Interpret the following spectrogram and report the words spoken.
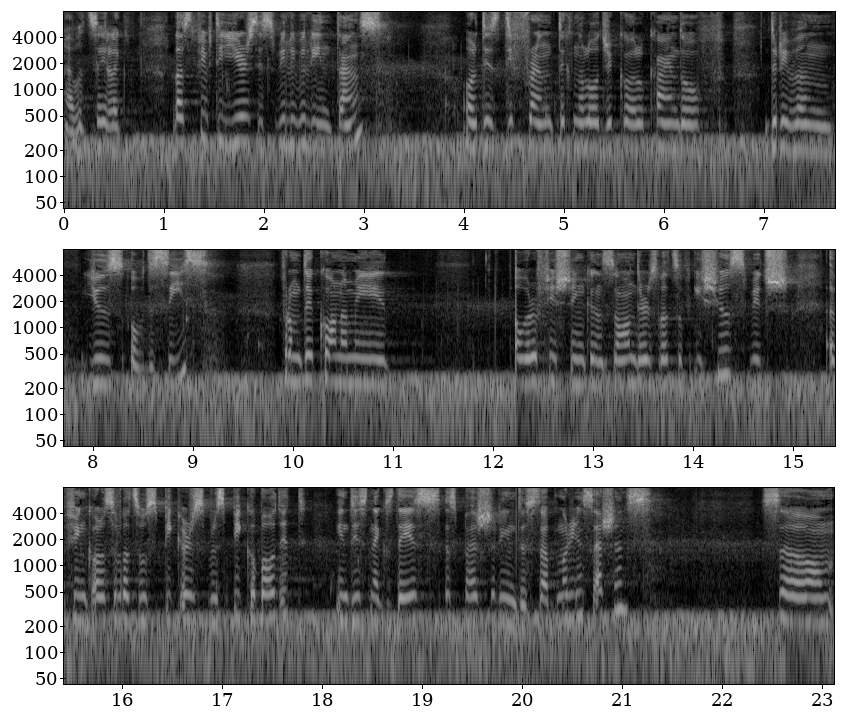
I would say like last 50 years is really, really intense. All this different technological kind of driven use of the seas. From the economy, overfishing and so on, there's lots of issues, which I think also lots of speakers will speak about it in these next days, especially in the submarine sessions. So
